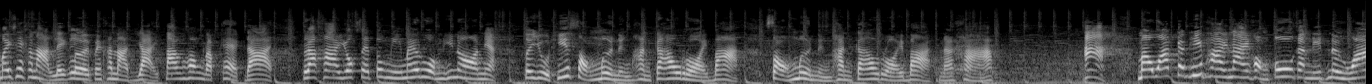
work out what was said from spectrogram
ไม่ใช่ขนาดเล็กเลย เป็นขนาดใหญ่ตั้งห้องรับแขกได้ ราคายกเซตตรงนี้ไม่รวมที่นอนเนี่ยจะอยู่ที่ 21,900 บาท 21,900 บาทนะคะอะมาวัดกันที่ภายในของตู้กันนิดนึงว่า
